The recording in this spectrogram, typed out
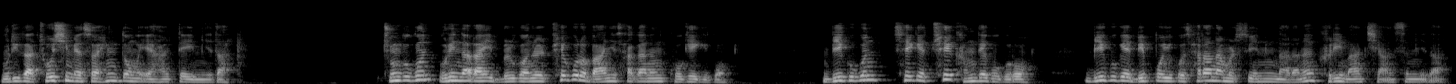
우리가 조심해서 행동해야 할 때입니다. 중국은 우리나라의 물건을 최고로 많이 사가는 고객이고 미국은 세계 최강대국으로 미국에 밑보이고 살아남을 수 있는 나라는 그리 많지 않습니다.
